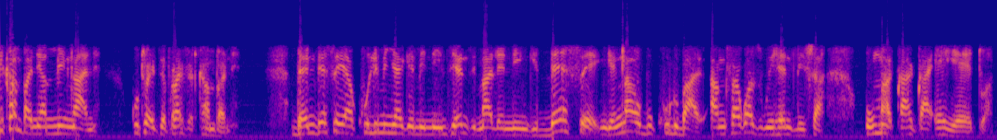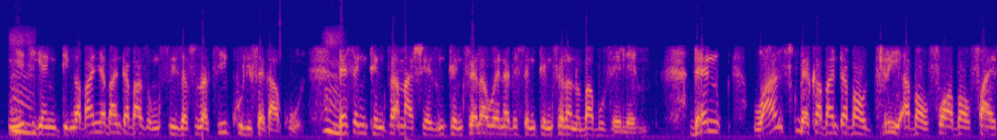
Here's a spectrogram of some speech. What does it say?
icompany yami mincane kuthiwa it's a private company then bese yakhula iminyaka emininzi yenza imali eningi. Bese ngenxa yobukhulu bayo angisakwazi ukuyihandlisha umaqaqa eyedwa. Ngithi ke ngidinga abanye abantu abazongisiza so that siyikhulise kakhulu. Bese ngithengisa ama shares ngithengisela wena bese ngithengisela nobaba uvelem. Then once kubekho abantu abawu 3 abawu 4 abawu 5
